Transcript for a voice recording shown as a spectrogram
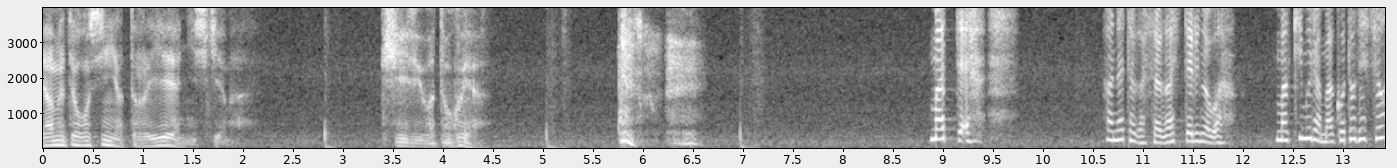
やめてほしいんやったら言えや錦山。桐生はどこや？待って。あなたが探してるのは牧村誠でしょ？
